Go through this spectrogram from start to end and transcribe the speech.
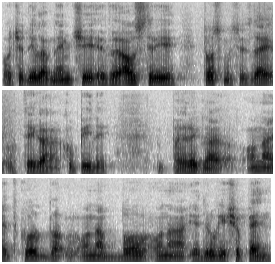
oče dela v Nemčiji, v Avstriji, to smo se zdaj od tega kupili. Pa je rekla, ona je tako, ona, bo, ona je drugi šopen. E,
